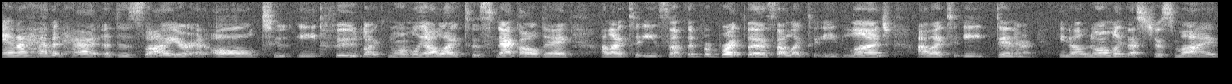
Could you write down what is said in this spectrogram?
and I haven't had a desire at all to eat food. Like normally I like to snack all day. I like to eat something for breakfast. I like to eat lunch. I like to eat dinner. You know, normally that's just my,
